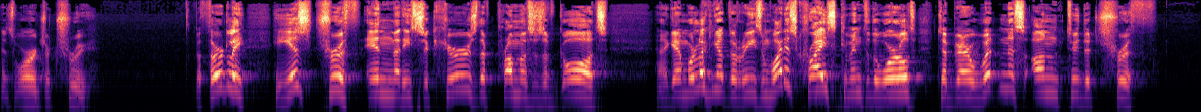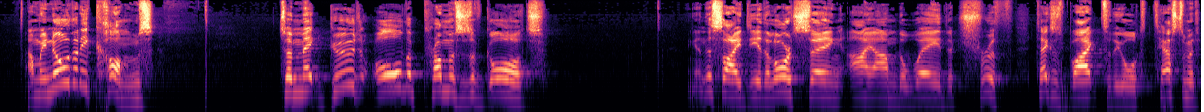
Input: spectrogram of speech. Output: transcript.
His words are true. But thirdly, he is truth in that he secures the promises of God. And again, we're looking at the reason why does Christ come into the world to bear witness unto the truth? And we know that he comes to make good all the promises of God. Again, this idea, the Lord saying, I am the way, the truth, takes us back to the Old Testament.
